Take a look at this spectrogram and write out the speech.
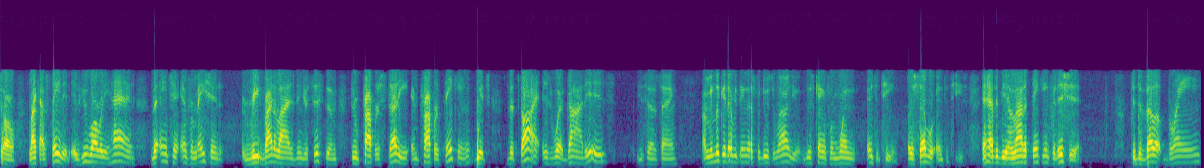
So, like I've stated, if you've already had the ancient information revitalized in your system through proper study and proper thinking, which the thought is what God is, you see what I'm saying? I mean, look at everything that's produced around you. This came from one entity or several entities. It had to be a lot of thinking for this shit. To develop brains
